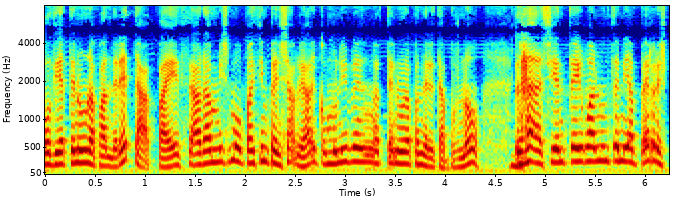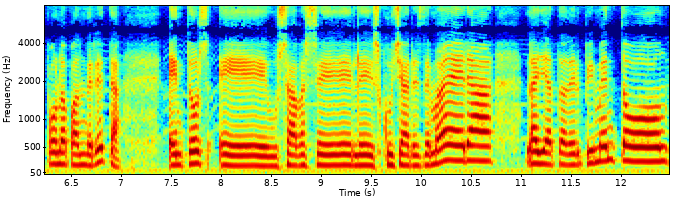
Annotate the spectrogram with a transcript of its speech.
podía tener una pandereta. Parece, ahora mismo parece impensable. Ay, ¿cómo no iban a tener una pandereta? Pues no. La gente igual no tenía perres para una pandereta. Entonces eh, usábase los cuchares de madera, la llata del pimentón,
